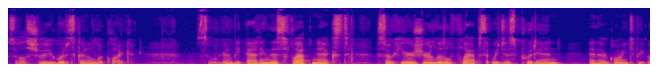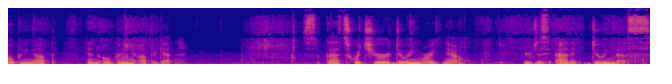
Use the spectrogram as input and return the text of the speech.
So I'll show you what it's going to look like. So we're going to be adding this flap next. So here's your little flaps that we just put in and they're going to be opening up and opening up again. So that's what you're doing right now. You're just adding, doing this.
